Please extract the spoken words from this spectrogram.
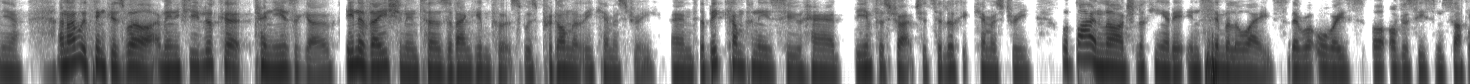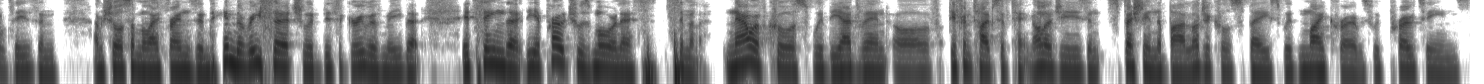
Yeah. And I would think as well, I mean, if you look at 10 years ago, innovation in terms of ag inputs was predominantly chemistry. And the big companies who had the infrastructure to look at chemistry were by and large looking at it in similar ways. There were always obviously some subtleties, and I'm sure some of my friends in, in the research would disagree with me, but it seemed that the approach was more or less similar. Now, of course, with the advent of different types of technologies, and especially in the biological space with microbes, with proteins,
